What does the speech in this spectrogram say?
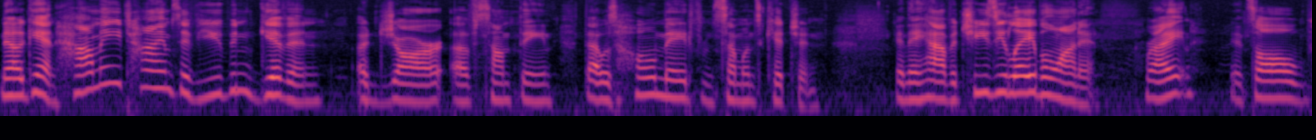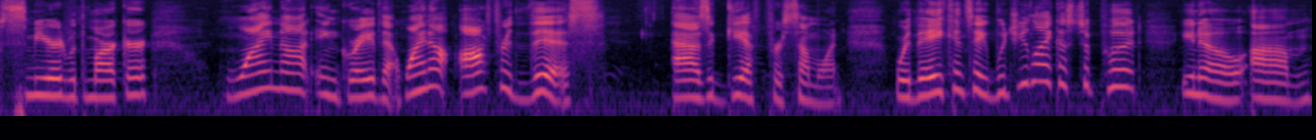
Now again, how many times have you been given a jar of something that was homemade from someone's kitchen? And they have a cheesy label on it, right? It's all smeared with marker. Why not engrave that? Why not offer this as a gift for someone where they can say, would you like us to put, you know, um,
